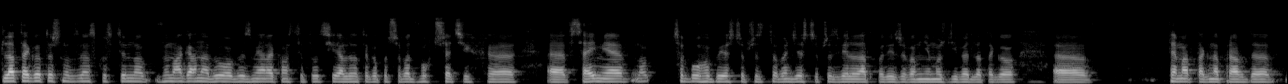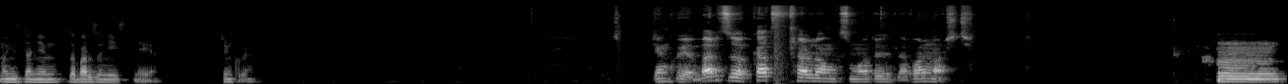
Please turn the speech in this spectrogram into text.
Dlatego też no, w związku z tym no, wymagana byłoby zmiana konstytucji, ale do tego potrzeba dwóch trzecich e, e, w Sejmie, no, co byłoby jeszcze przez, co będzie jeszcze przez wiele lat podejrzewam niemożliwe, dlatego e, temat tak naprawdę moim zdaniem za bardzo nie istnieje. Dziękuję. Dziękuję bardzo. Kat Szalong z Młodych dla Wolności. Hmm,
